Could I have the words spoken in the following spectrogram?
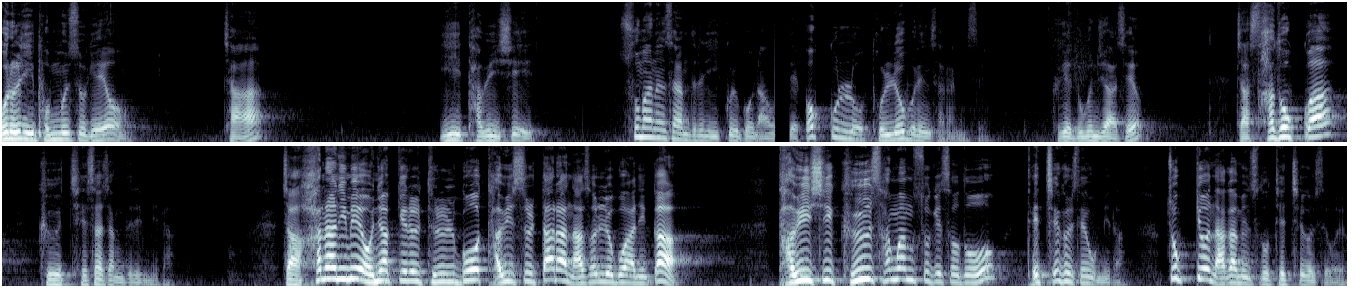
오늘 이 본문 속에요. 자, 이 다윗이 수많은 사람들을 이끌고 나오는데 거꾸로 돌려보낸 사람이 있어요. 그게 누군지 아세요? 자, 사독과 그 제사장들입니다. 자, 하나님의 언약궤를 들고 다윗을 따라 나서려고 하니까 다윗이 그 상황 속에서도 대책을 세웁니다. 쫓겨 나가면서도 대책을 세워요.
